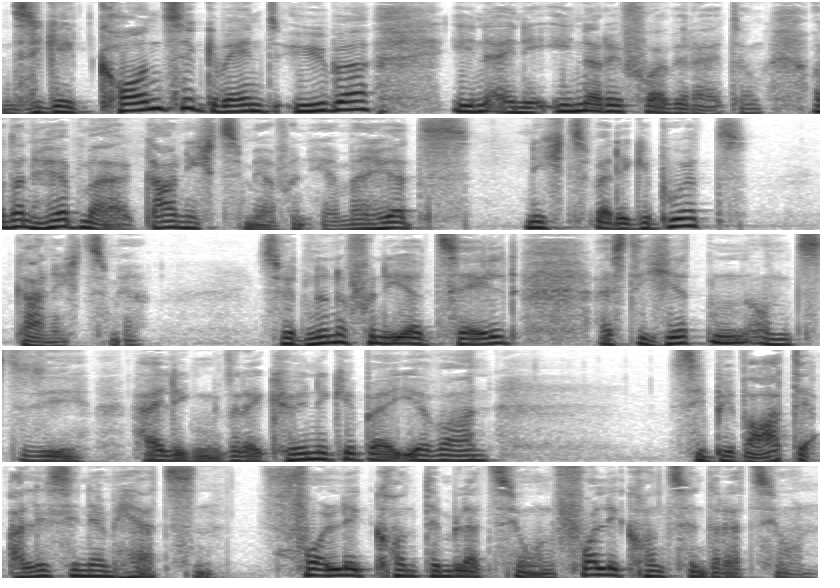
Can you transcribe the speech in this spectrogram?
Sie geht konsequent über in eine innere Vorbereitung. Und dann hört man gar nichts mehr von ihr. Man hört nichts bei der Geburt, gar nichts mehr. Es wird nur noch von ihr erzählt, als die Hirten und die heiligen drei Könige bei ihr waren. Sie bewahrte alles in ihrem Herzen. Volle Kontemplation, volle Konzentration.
